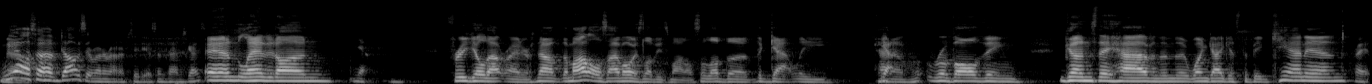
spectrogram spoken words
we No. also have dogs that run around our studio sometimes, guys. and landed on Yeah. Free Guild Outriders. Now the models, I've always loved these models. I love the the Gatly kind Yeah. of revolving guns they have, and then the one guy gets the big cannon, Right.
